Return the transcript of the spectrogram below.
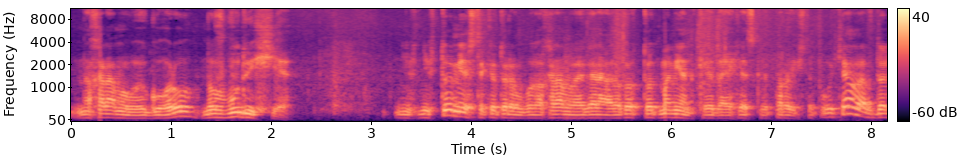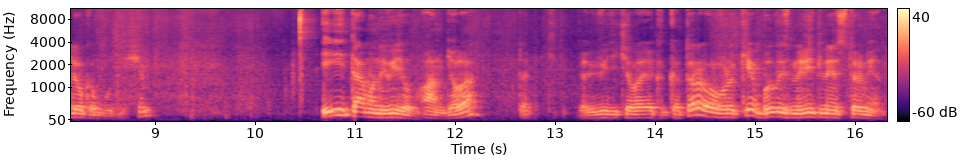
на храмовую гору, но в будущее. Не, не в то место, которое была храмовая гора, а тот, тот момент, когда Ихескель пророчество получала, а в далеком будущем. И там он увидел ангела, в виде человека, которого в руке был измерительный инструмент.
